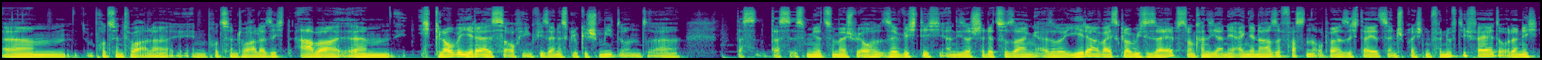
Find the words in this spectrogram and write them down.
ähm, prozentualer, in prozentualer Sicht. Aber ähm, ich glaube, jeder ist auch irgendwie seines Glückes Schmied und äh, das, das ist mir zum Beispiel auch sehr wichtig an dieser Stelle zu sagen. Also jeder weiß, glaube ich, selbst und kann sich an die eigene Nase fassen, ob er sich da jetzt entsprechend vernünftig verhält oder nicht.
